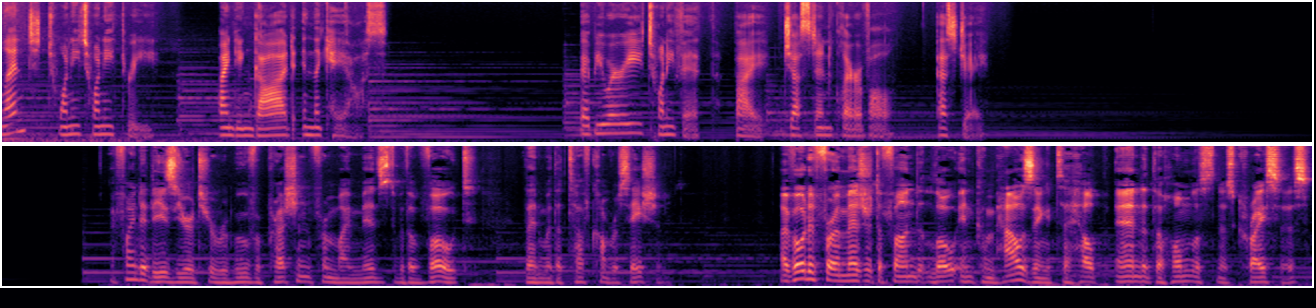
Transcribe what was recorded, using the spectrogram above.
Lent 2023 Finding God in the Chaos. February 25th by Justin Claravall, SJ. I find it easier to remove oppression from my midst with a vote than with a tough conversation. I voted for a measure to fund low income housing to help end the homelessness crisis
